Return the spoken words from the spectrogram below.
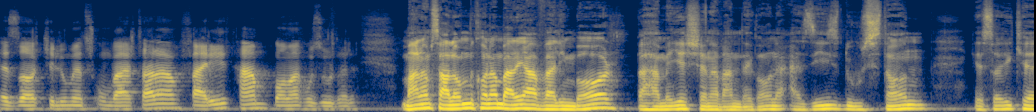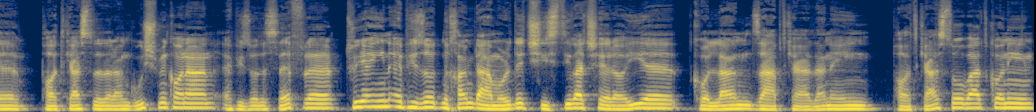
هزار کیلومتر اونورترم فرید هم با من حضور داره. منم سلام می‌کنم برای اولین بار به همه شنوندگان عزیز دوستان کسایی که پادکست رو دارن گوش می‌کنن. اپیزود صفره. توی این اپیزود می‌خوایم در مورد چیستی و چرایی کلا ضبط کردن این پادکست صحبت کنیم.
